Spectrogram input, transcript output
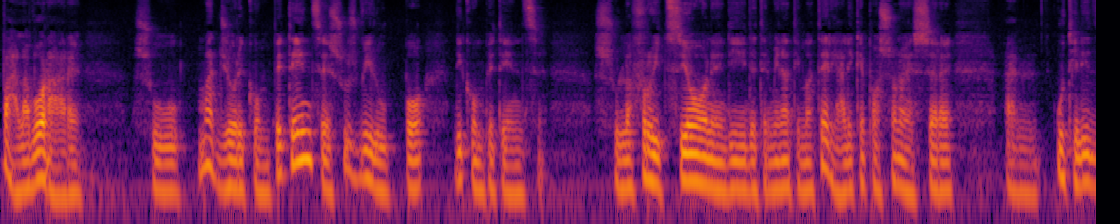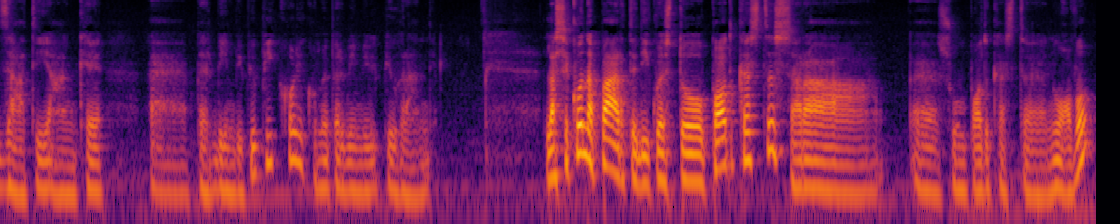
va a lavorare su maggiori competenze su sviluppo di competenze, sulla fruizione di determinati materiali che possono essere ehm, utilizzati anche eh, per bimbi più piccoli come per bimbi più grandi. La seconda parte di questo podcast sarà eh, su un podcast nuovo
